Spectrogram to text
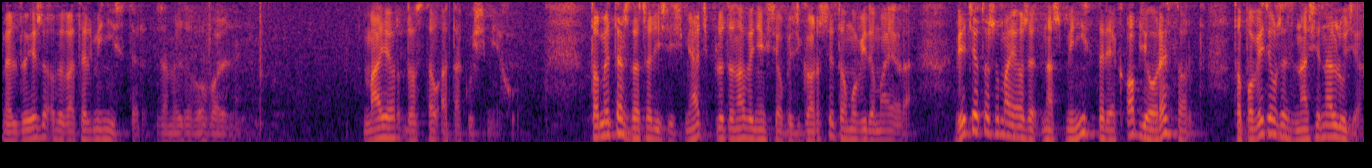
Melduje, że obywatel minister, zameldował wolny. Major dostał ataku śmiechu. To my też zaczęli się śmiać. Plutonowy nie chciał być gorszy, to mówi do majora. Wiecie też, majorze, nasz minister jak objął resort, to powiedział, że zna się na ludziach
